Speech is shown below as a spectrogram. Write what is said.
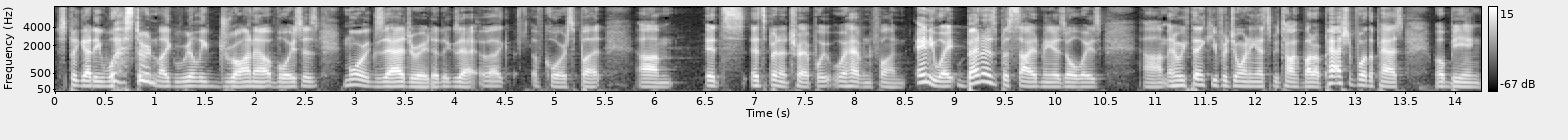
spaghetti western, like really drawn out voices, more exaggerated, exa- like of course, but um, it's it's been a trip. We, we're having fun. Anyway, Ben is beside me as always, um, and we thank you for joining us. We talk about our passion for the past while being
